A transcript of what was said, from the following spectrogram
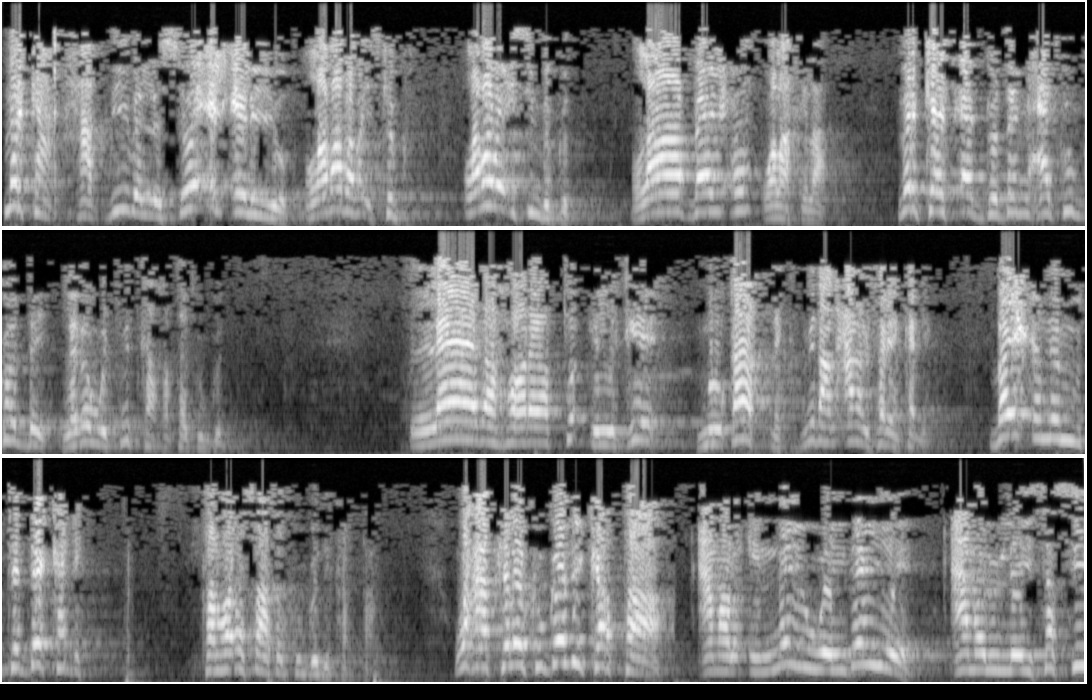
marka haddiiba la soo celceliyo labadaba iska god labada isinba god laa baycun walaa khilaaf. Markaas aad goday maxaad ku goday? Laba wej midkaas rabtaad ku goday. Laada horeeto ilqee mulqaad dhig. Midaan camal falayn ka dhig. Baycuna mubtade ka dhig. Kan hore saasaad ku godi kartaa. Waxaad kale ku godi kartaa camalu inay weydaye camalu laysa si.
